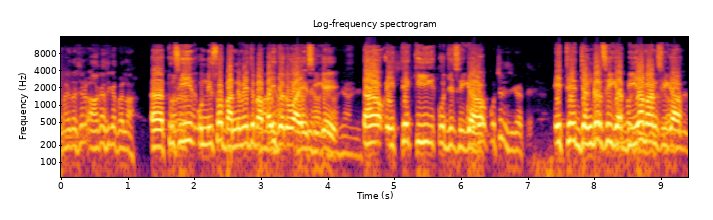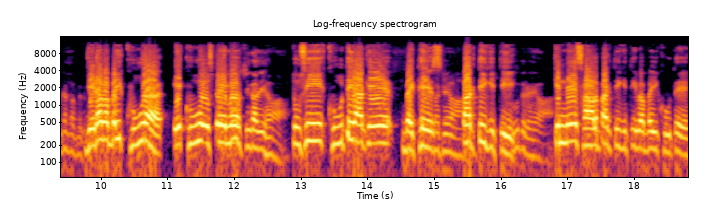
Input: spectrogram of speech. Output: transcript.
ਮੈਂ ਤਾਂ ਸਿਰ ਆ ਗਿਆ ਸੀਗਾ ਪਹਿਲਾਂ। ਤੁਸੀਂ 1992 ਚ ਬਾਬਾ ਜੀ ਜਦੋਂ ਆਏ ਸੀਗੇ। ਤਾਂ ਇੱਥੇ ਕੀ ਕੁਝ ਸੀਗਾ? ਕੁਝ ਨਹੀਂ ਸੀਗਾ ਇੱਥੇ। ਇੱਥੇ ਜੰਗਲ ਸੀਗਾ ਬੀਆਬਾਨ ਸੀਗਾ ਜਿਹੜਾ ਬਾਬਾ ਜੀ ਖੂਹ ਹੈ ਇਹ ਖੂਹ ਉਸ ਟਾਈਮ ਸੀਗਾ ਜੀ ਹਾਂ। ਤੁਸੀਂ ਖੂਹ ਤੇ ਆ ਕੇ ਬੈਠੇ। ਭਗਤੀ ਕੀਤੀ। ਕਿੰਨੇ ਸਾਲ ਭਗਤੀ ਕੀਤੀ ਬਾਬਾ ਜੀ ਖੂਹ ਤੇ?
